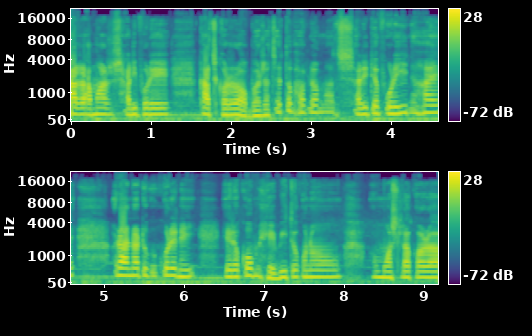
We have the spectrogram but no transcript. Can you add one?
আর আমার শাড়ি পরে কাজ করার অভ্যাস আছে, তো ভাবলাম আজ শাড়িটা পরেই না হয় রান্নাটুকু করে নেই। এরকম হেভি তো কোনো মশলা করা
